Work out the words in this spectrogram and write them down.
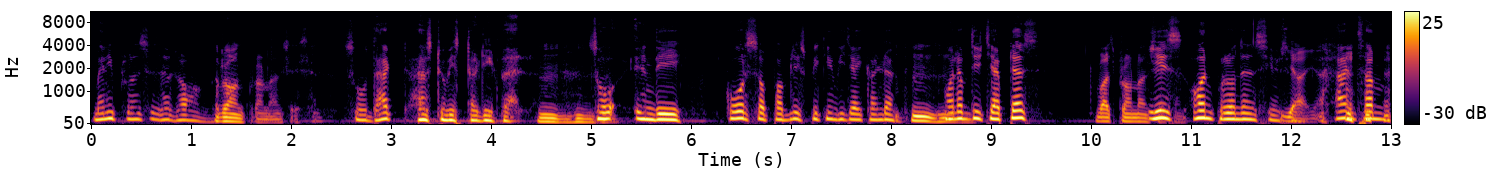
many pronunciations are wrong. Wrong pronunciation. So that has to be studied well. Mm-hmm. So hmm. in the course of public speaking which I conduct, mm-hmm. one of the chapters was is on pronunciation. Yeah, yeah. and some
